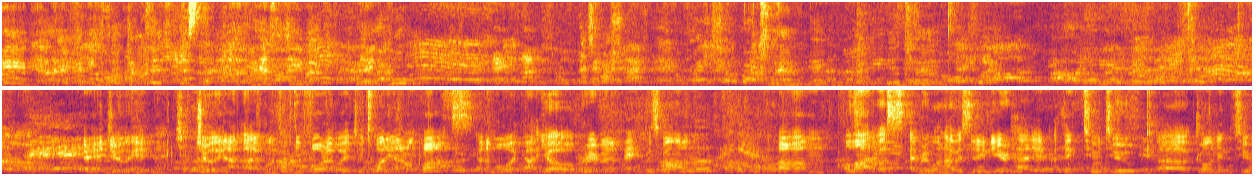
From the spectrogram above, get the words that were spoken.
and 154 pounders. That's the. That's J Rock. Yeah, cool. Clown, bro. You're a clown. Hey, Julian. Julian, I, I 154, I weigh 220, I don't box, and I'm a white guy. Yo, over here, man. What's going on? Um, a lot of us, everyone I was sitting near, had it, I think, 2-2 uh, going into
